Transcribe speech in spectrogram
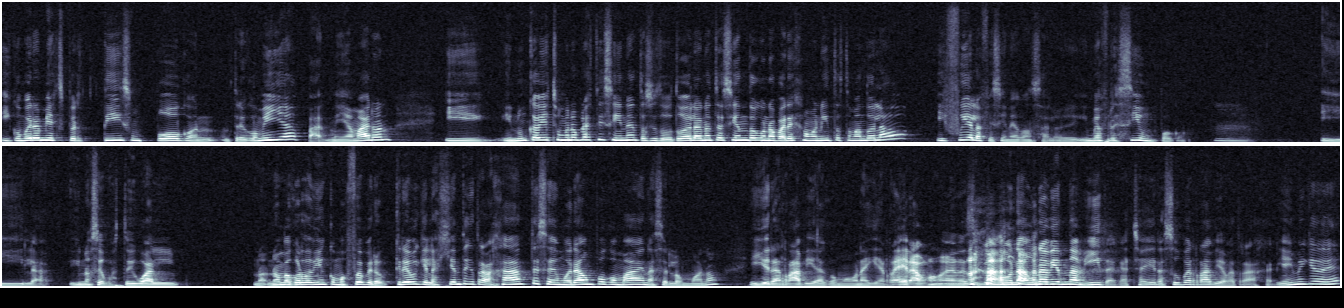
Y como era mi expertise un poco, en- entre comillas, pa, me llamaron y, y nunca había hecho monoplasticina. Entonces tuve toda la noche haciendo con una pareja monitos tomando helado y fui a la oficina de Gonzalo y me ofrecí un poco. Y, la, y no sé, pues estoy igual, no, no me acuerdo bien cómo fue, pero creo que la gente que trabajaba antes se demoraba un poco más en hacer los monos. Y yo era rápida, como una guerrera, como, así como una, una vietnamita, ¿cachai? Era súper rápida para trabajar. Y ahí me quedé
